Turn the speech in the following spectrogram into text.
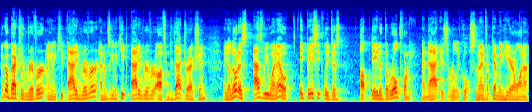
I go back to river. I'm going to keep adding river. And I'm just going to keep adding river off into that direction. And you'll notice as we went out, it basically just updated the world for me. And that is really cool. So then if I come in here, I want to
